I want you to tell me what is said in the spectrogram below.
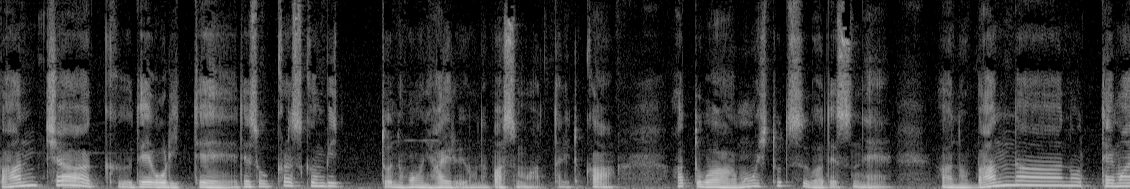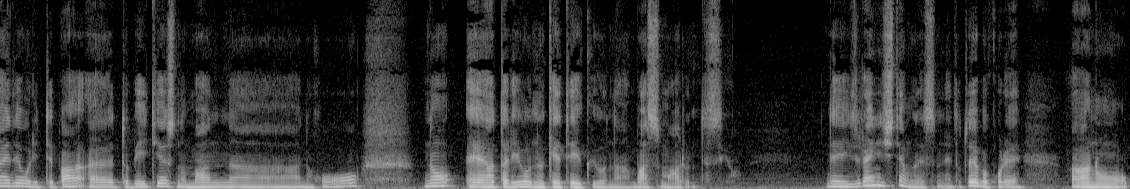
バンチャークで降りてでそこからスクンビットの方に入るようなバスもあったりとかあとはもう一つはですねあのバンナーの手前で降りてバ、えーと、BTS のバンナーの方の、えー、辺りを抜けていくようなバスもあるんですよ。でいずれにしてもですね例えばこれあの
